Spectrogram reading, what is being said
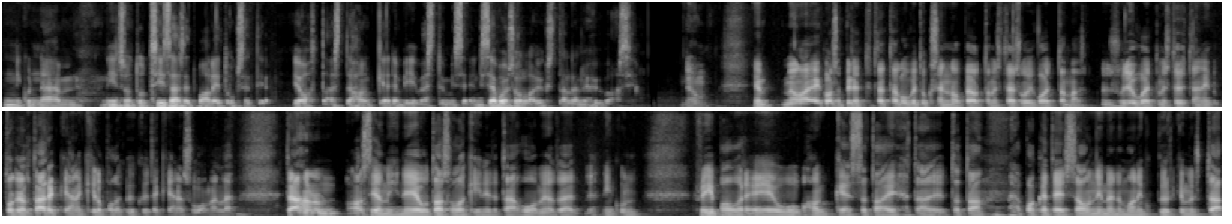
niin, kuin nämä niin sanotut sisäiset valitukset johtaa sitten hankkeiden viivästymiseen, niin se voisi olla yksi tällainen hyvä asia. Joo. Ja me ollaan EKssa pidetty tätä luvituksen nopeuttamista ja sujuvoittamista yhtään niin todella tärkeänä kilpailukykytekijänä Suomelle. Tämähän on asia, mihin EU-tasolla kiinnitetään huomiota, että niin kuin Repower EU-hankkeessa tai, tai tota, paketeissa on nimenomaan niin kuin pyrkimystä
